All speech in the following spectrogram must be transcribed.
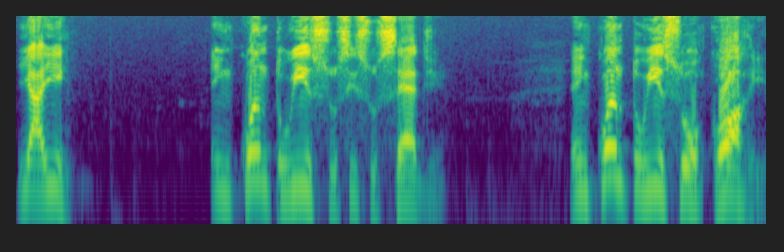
E aí, enquanto isso se sucede, enquanto isso ocorre,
